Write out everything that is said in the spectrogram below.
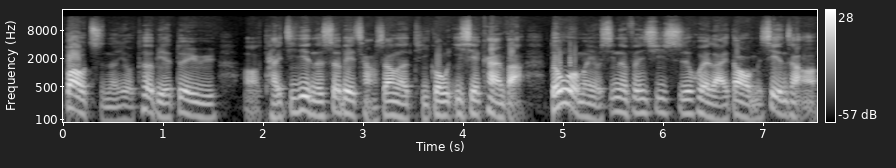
报纸呢，有特别对于啊台积电的设备厂商呢提供一些看法。等我们有新的分析师会来到我们现场啊，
